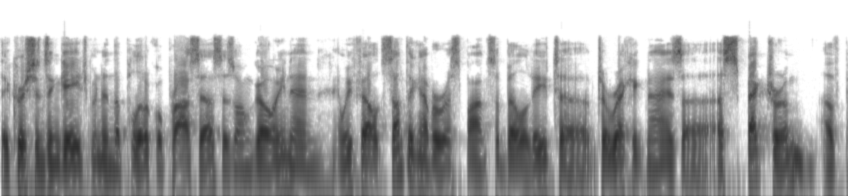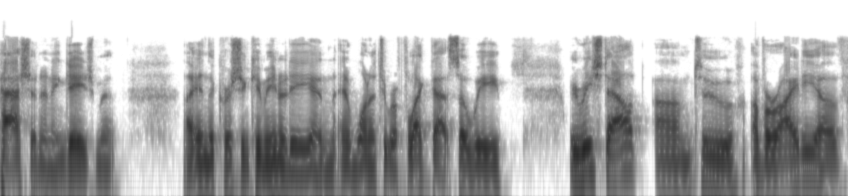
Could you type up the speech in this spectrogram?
that Christians' engagement in the political process is ongoing, and, and we felt something of a responsibility to to recognize a, a spectrum of passion and engagement uh, in the Christian community, and and wanted to reflect that. So we we reached out um, to a variety of,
